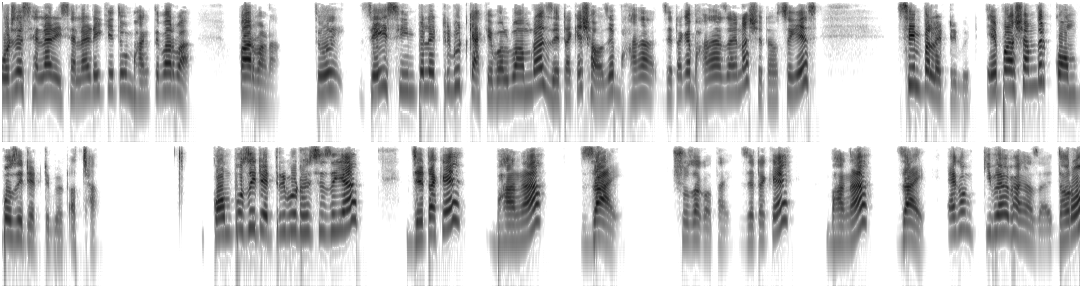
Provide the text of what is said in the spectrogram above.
ওর যে স্যালারি স্যালারি কি তুমি ভাঙতে পারবা? পারবা না। তো যেই সিম্পল অ্যাট্রিবিউট কাকে বলব আমরা? যেটাকে সহজে ভাঙা, যেটাকে ভাঙা যায় না, সেটা হচ্ছে গিয়ে সিম্পল অ্যাট্রিবিউট এরপর আসে আমাদের কম্পোজিট অ্যাট্রিবিউট আচ্ছা। কম্পোজিট অ্যাট্রিবিউট হচ্ছে যে যেটাকে ভাঙা যায়। সোজা কথায়, যেটাকে ভাঙা যায়। এখন কীভাবে ভাঙা যায়? ধরো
